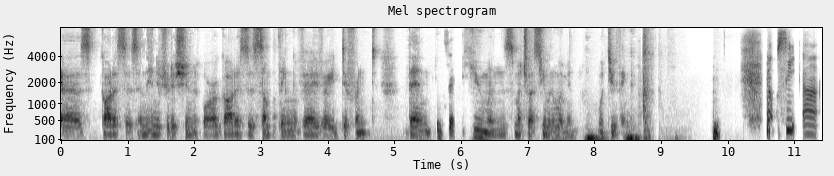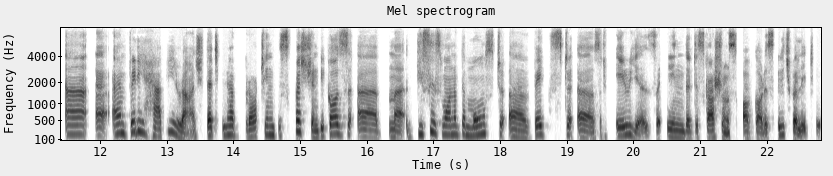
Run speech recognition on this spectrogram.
as goddesses in the Hindu tradition, or a goddess is something very, very different than humans, much less human women? What do you think? Now, see, uh, uh, uh, I'm very happy, Raj, that you have brought in this question because uh, this is one of the most uh, vexed uh, sort of areas in the discussions of goddess spirituality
